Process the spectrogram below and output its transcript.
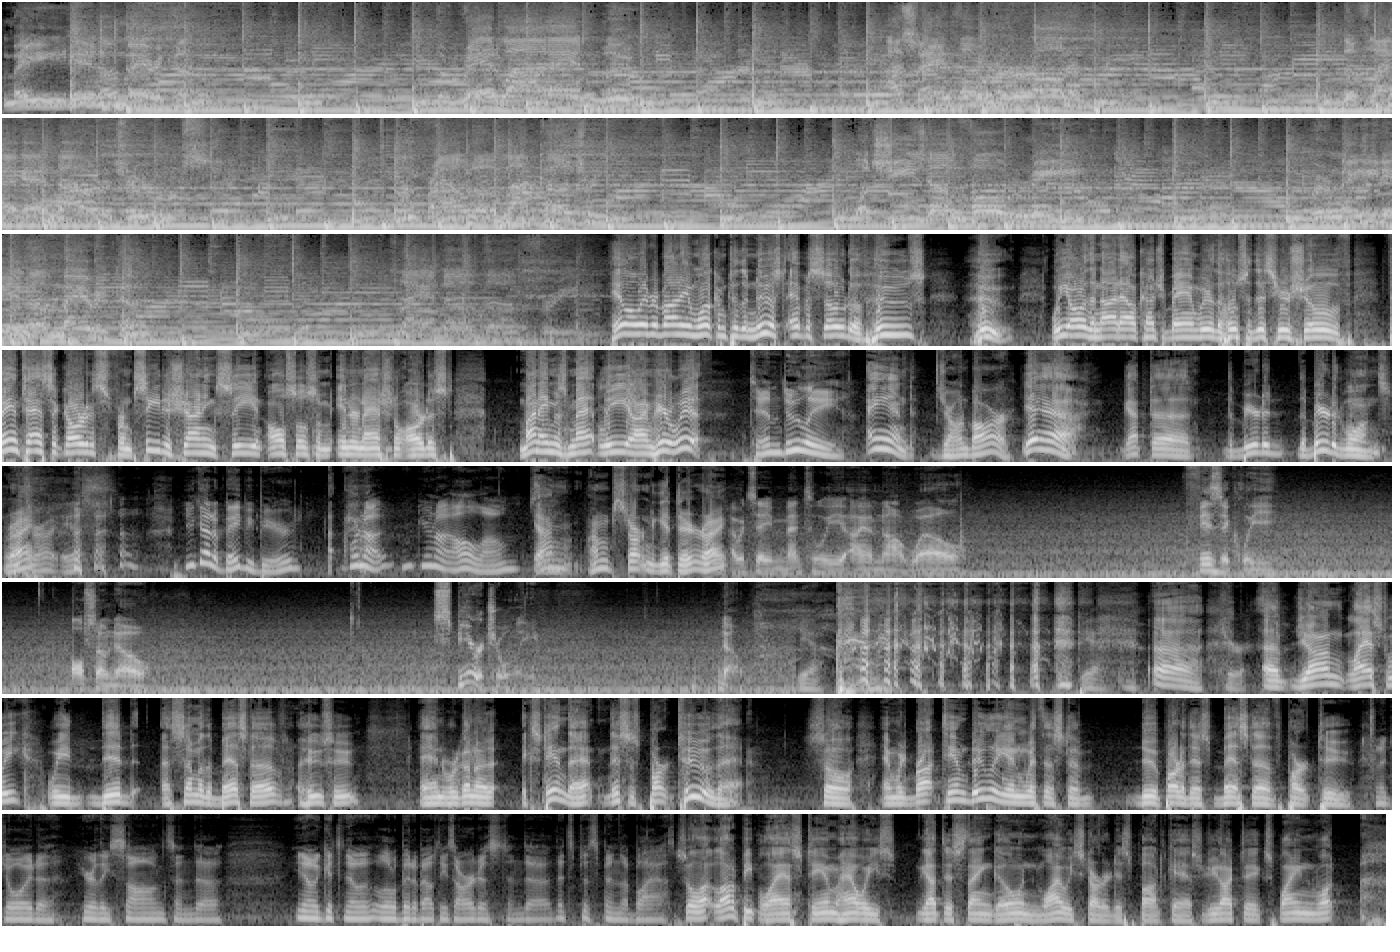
Made in America. The red, white, and blue. I stand for her honor. The flag and our troops. I'm proud of my country. What she's done for Hello, everybody, and welcome to the newest episode of Who's Who. We are the Night Owl Country Band. We are the hosts of this here show of fantastic artists from sea to shining sea and also some international artists. My name is Matt Lee, and I'm here with, Tim Dooley. and John Barr. yeah, got uh, the bearded, the bearded ones, right? That's right. Yes. You got a baby beard. We're not. You're not all alone. so- Yeah, I'm, I'm starting to get there, right? I would say mentally I am not well. Physically, also no. Spiritually, no. yeah. yeah. Uh, Sure. Uh, John, last week we did uh, some of the best of Who's Who, and we're going to extend that. This is part two of that. So, and we brought Tim Dooley in with us to do a part of this best of part two. been a joy to hear these songs and uh, you know get to know a little bit about these artists, and uh, it's just been a blast. So, a lot, of people asked Tim how we got this thing going and why we started this podcast. Would you like to explain what,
